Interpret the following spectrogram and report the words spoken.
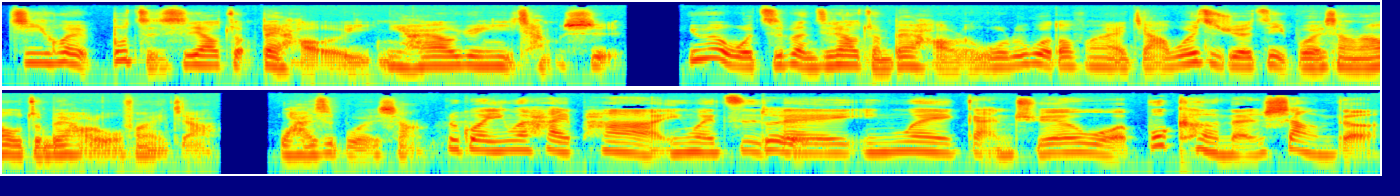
机会不只是要准备好而已，你还要愿意尝试。因为我纸本资料准备好了，我如果都放在家，我一直觉得自己不会上，然后我准备好了，我放在家，我还是不会上。如果因为害怕、因为自卑、因为感觉我不可能上的。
